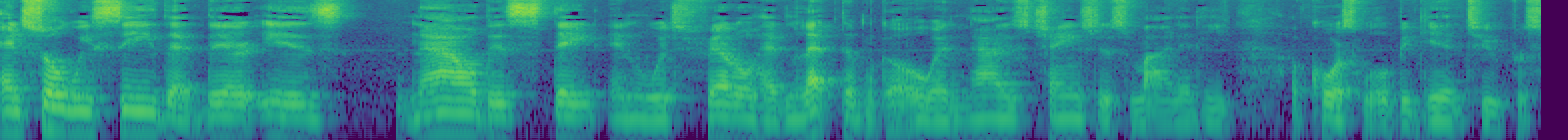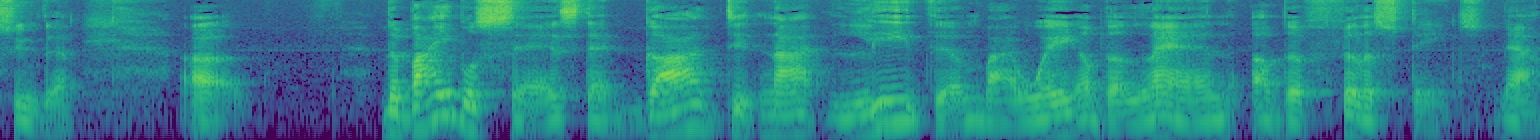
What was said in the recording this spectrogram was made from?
And so we see that there is now this state in which Pharaoh had let them go, and now he's changed his mind, and he, of course, will begin to pursue them. Uh, the Bible says that God did not lead them by way of the land of the Philistines. Now,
